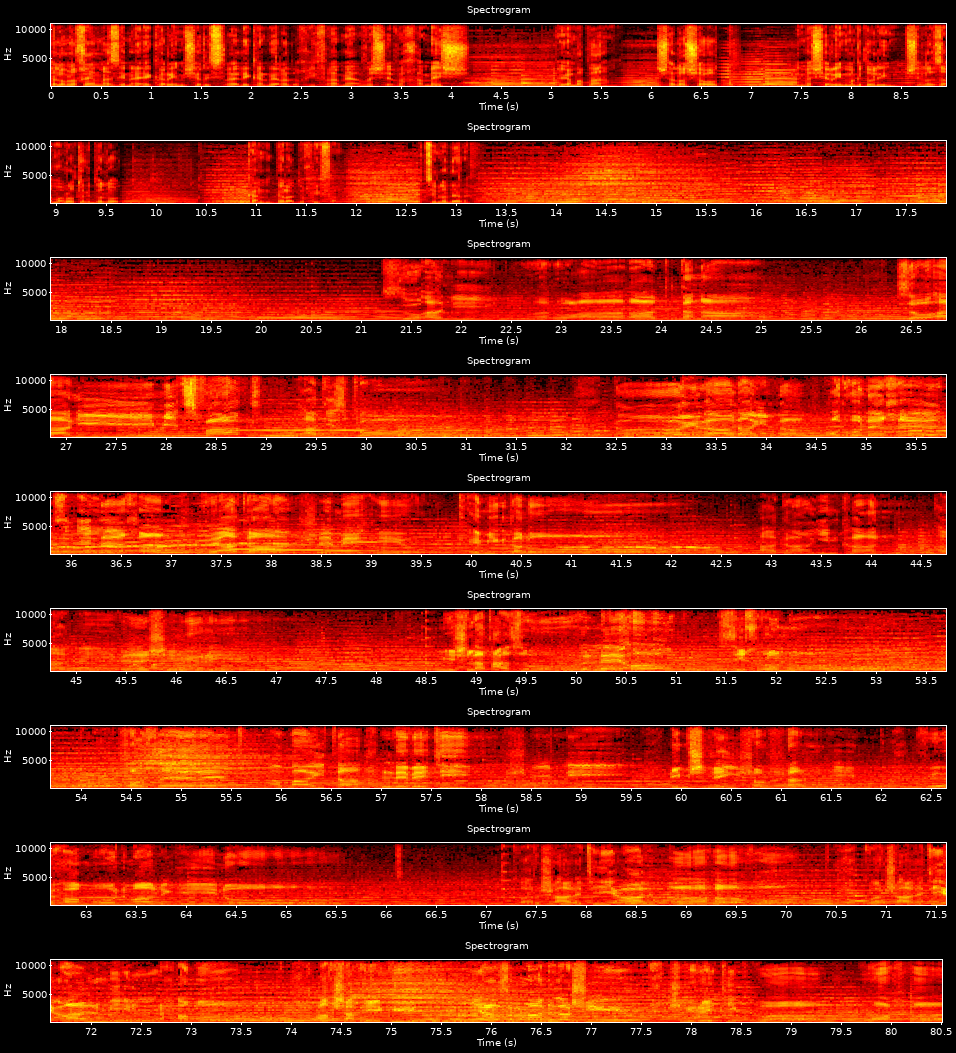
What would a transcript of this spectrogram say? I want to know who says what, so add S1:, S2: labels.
S1: שלום לכם, מאזיני היקרים, שיר ישראלי כאן ברדיו חיפה 175 וגם הפעם, שלוש שעות עם השירים הגדולים של הזמרות הגדולות כאן ברדיו חיפה. יוצאים לדרך.
S2: זו אני הרועה הקטנה, זו אני התזכור. לילה לילה עוד הולכת אליך, ואתה שמאיר כמגדלור. עדיין כאן אני ושירי, משלט עזוב לאור זיכרונות. חוזרת הביתה לביתי עם שני שושנים והמון מנגינות. כבר שרתי על אהבות, כבר שרתי על מלחמות, עכשיו הגיע הזמן לשיר שירי תקווה וחלום.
